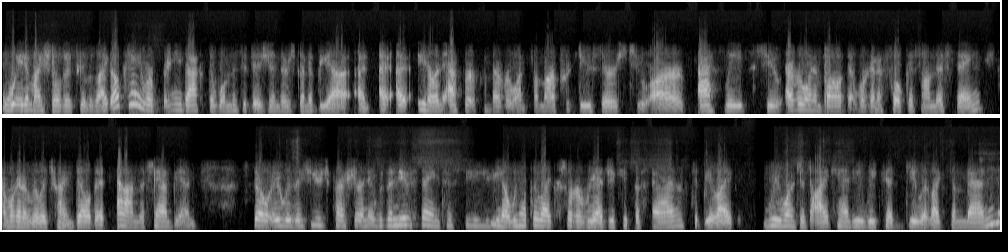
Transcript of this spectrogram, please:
weight on my shoulders. Because it was like, okay, we're bringing back the women's division. There's going to be a, a, a, you know an effort from everyone, from our producers to our athletes to everyone involved, that we're going to focus on this thing and we're going to really try and build it. And I'm the champion. So it was a huge pressure, and it was a new thing to see. You know, we had to like sort of re-educate the fans to be like, we weren't just eye candy. We could do it like the men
